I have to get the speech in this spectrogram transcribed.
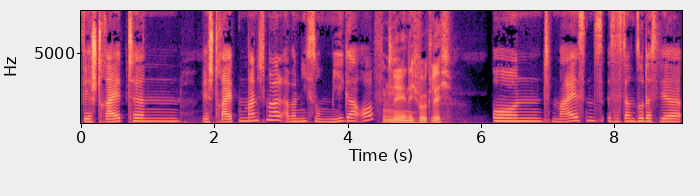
Wir streiten. Wir streiten manchmal, aber nicht so mega oft. Nee, nicht wirklich. Und meistens ist es dann so, dass wir,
